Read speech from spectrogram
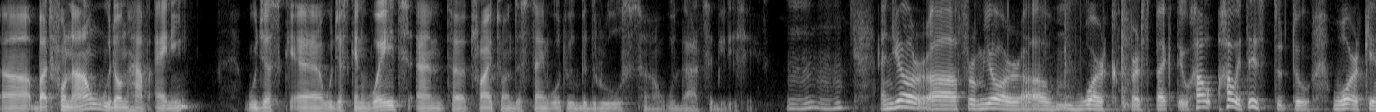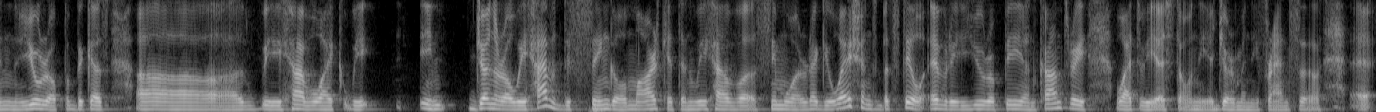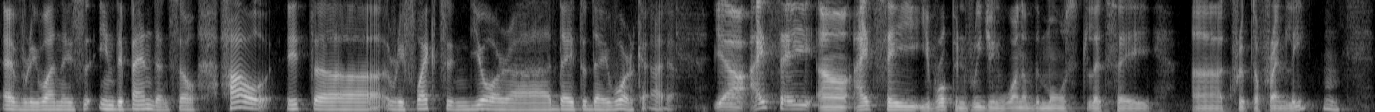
uh, but for now we don't have any. We just uh, we just can wait and uh, try to understand what will be the rules uh, with that CBDC. And your, uh, from your uh, work perspective, how, how it is to, to work in Europe? Because uh, we have like we in general we have this single market and we have uh, similar regulations, but still every European country, Latvia, Estonia, Germany, France, uh, everyone is independent. So how it uh, reflects in your uh, day-to-day work? Yeah, I'd say uh, I'd say European region one of the most let's say uh, crypto friendly,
